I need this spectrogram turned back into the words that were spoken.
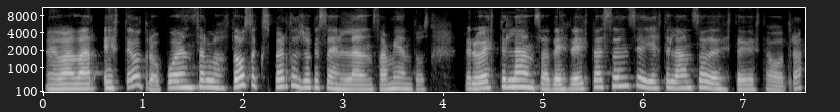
me va a dar este otro. Pueden ser los dos expertos, yo que sé, en lanzamientos, pero este lanza desde esta esencia y este lanza desde esta otra.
